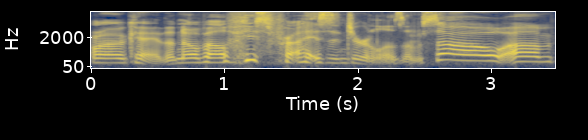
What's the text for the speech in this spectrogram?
Okay, the Nobel Peace Prize in journalism. So, um,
